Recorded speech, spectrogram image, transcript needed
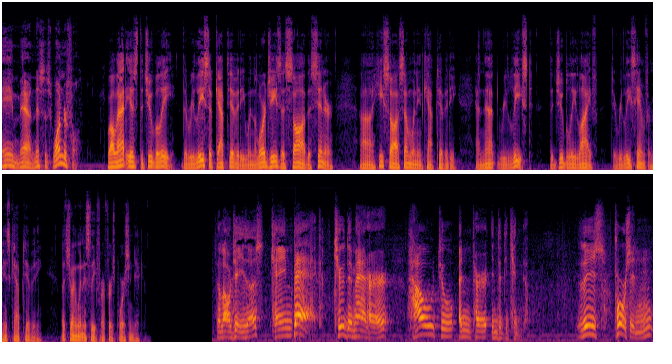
Amen. This is wonderful. Well, that is the Jubilee, the release of captivity. When the Lord Jesus saw the sinner, uh, he saw someone in captivity, and that released the Jubilee life to release him from his captivity. Let's join Witness Lee for our first portion, Dick. The Lord Jesus came back to the matter how to enter into the kingdom. This portion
